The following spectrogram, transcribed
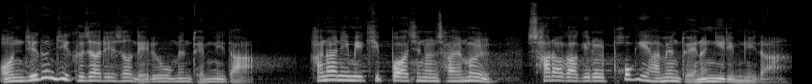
언제든지 그 자리에서 내려오면 됩니다. 하나님이 기뻐하시는 삶을 살아가기를 포기하면 되는 일입니다.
